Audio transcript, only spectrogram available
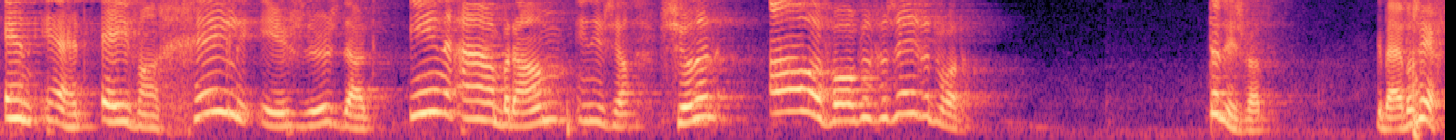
En het evangelie is dus dat in Abraham, in Israël, zullen alle volken gezegend worden. Dat is wat de Bijbel zegt.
